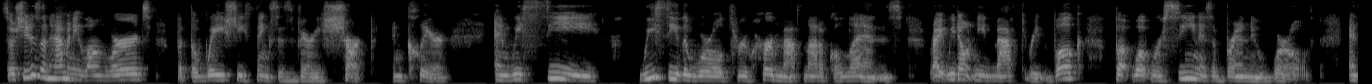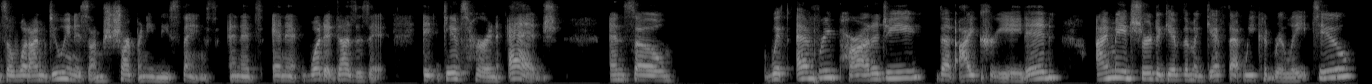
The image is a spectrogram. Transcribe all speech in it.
So she doesn't have any long words, but the way she thinks is very sharp and clear. And we see we see the world through her mathematical lens, right? We don't need math to read the book, but what we're seeing is a brand new world. And so what I'm doing is I'm sharpening these things and it's and it what it does is it it gives her an edge. And so with every prodigy that I created, I made sure to give them a gift that we could relate to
